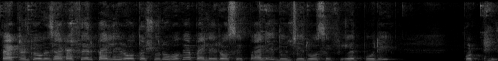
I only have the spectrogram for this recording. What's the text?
ਪੈਟਰਨ ਕਿਉਂਕਿ ਸਾਡਾ ਫਿਰ ਪਹਿਲੀ ਰੋ ਤੋਂ ਸ਼ੁਰੂ ਹੋ ਗਿਆ ਪਹਿਲੀ ਰੋ ਸੀ ਪਹਿਲੀ ਦੂਜੀ ਰੋ ਸੀ ਫਿਰ ਪੂਰੀ ਪੁੱਠੀ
